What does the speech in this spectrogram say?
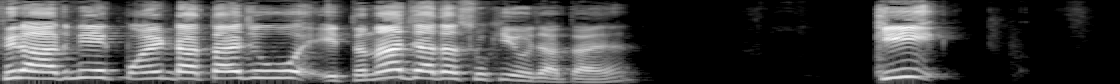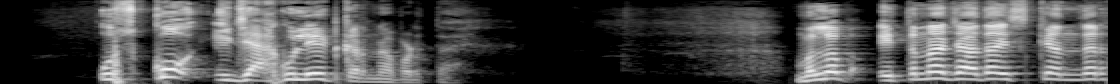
फिर आदमी एक पॉइंट आता है जो वो इतना ज़्यादा सुखी हो जाता है कि उसको इजैकुलेट करना पड़ता है। मतलब इतना ज़्यादा इसके अंदर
